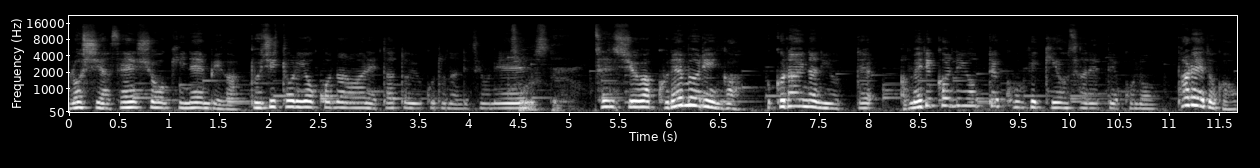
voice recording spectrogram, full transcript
ロシア戦勝記念日が無事執り行われたということなんですよね。そうですね。先週はクレムリンがウクライナによってアメリカによって攻撃をされてこのパレードが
